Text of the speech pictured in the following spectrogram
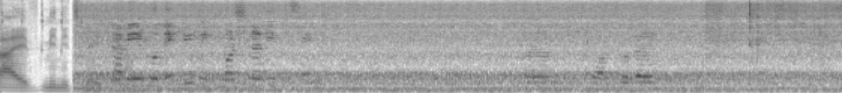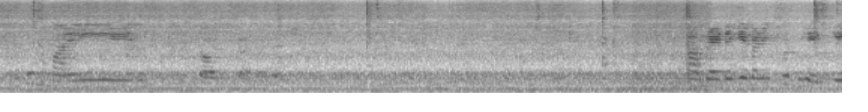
Five minutes later. আমি এর মধ্যে একটু মিট মশলা দিচ্ছি। মাইল আমরা এটাকে এবার একটু ঢেকে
